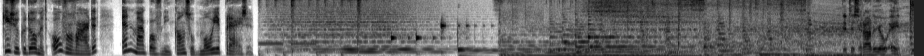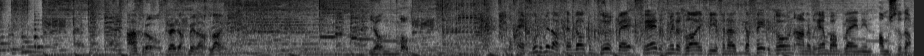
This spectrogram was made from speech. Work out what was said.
Kies uw cadeau met overwaarde... en maak bovendien kans op mooie prijzen. Dit is Radio 1. Avro, vrijdagmiddag live. Jan Mom. En goedemiddag en welkom terug bij Vrijdagmiddag live hier vanuit Café de Kroon aan het Rembrandtplein in Amsterdam.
